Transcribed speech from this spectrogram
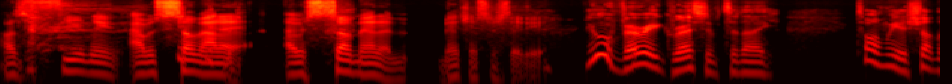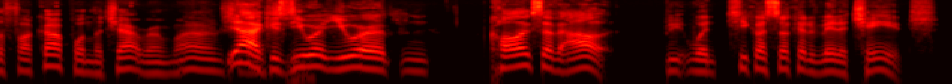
I was fuming. I was so mad at I was so mad at Manchester City. You were very aggressive today. You Told me to shut the fuck up on the chat room. Yeah, because you were you were mm, calling stuff out when Tiko still could have made a change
